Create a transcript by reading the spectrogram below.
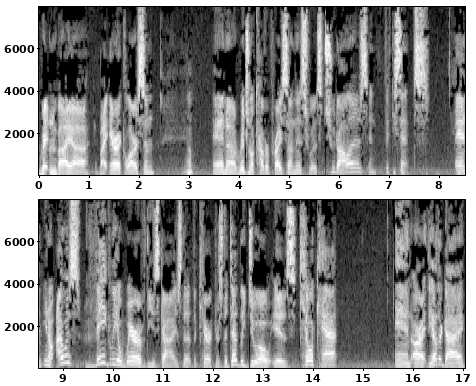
written by uh, by Erik Larsen. Yep. And uh, original cover price on this was two dollars and fifty cents. And you know, I was vaguely aware of these guys, the the characters. The deadly duo is Killcat, and all right, the other guy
